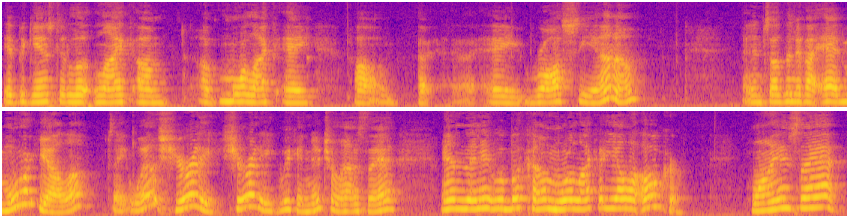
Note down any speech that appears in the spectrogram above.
it begins to look like um, a, more like a, um, a, a raw sienna. And so then if I add more yellow, say, well, surely, surely we can neutralize that. And then it will become more like a yellow ochre. Why is that?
